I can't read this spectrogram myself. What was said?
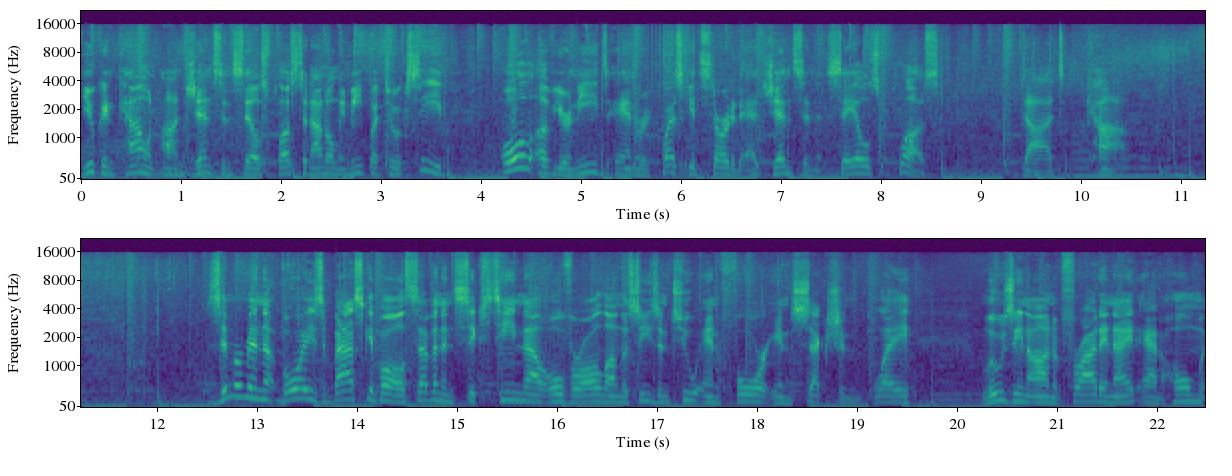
You can count on Jensen Sales Plus to not only meet but to exceed all of your needs and requests. Get started at jensensalesplus.com. Zimmerman boys basketball 7 and 16 now overall on the season 2 and 4 in section play. Losing on Friday night at home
